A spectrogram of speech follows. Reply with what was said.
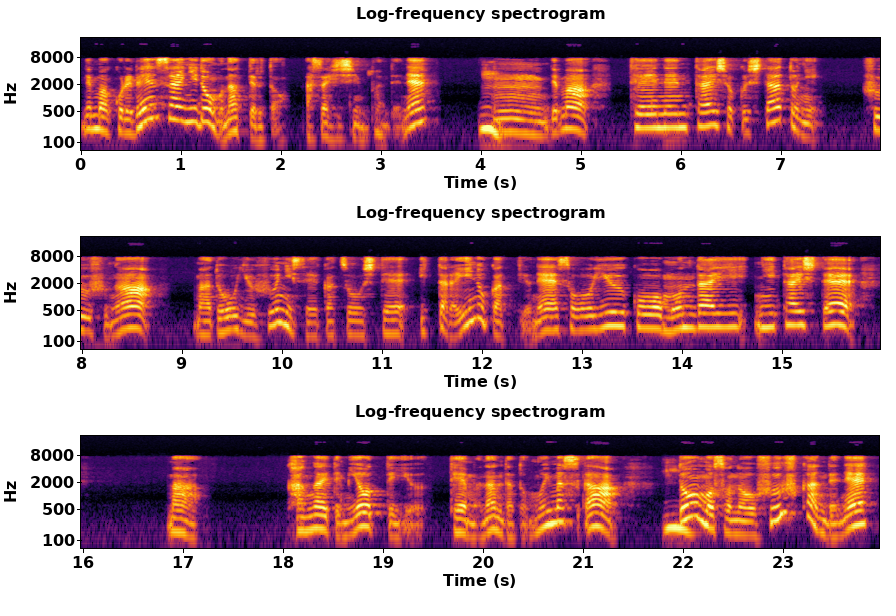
で、まあ、これ連載にどうもなってると、朝日新聞でね。うん、うんでまあ定年退職した後に夫婦がまあ、どういうふうに生活をしていったらいいのかっていうねそういうこう問題に対してまあ考えてみようっていうテーマなんだと思いますが、うん、どうもその夫婦間でね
